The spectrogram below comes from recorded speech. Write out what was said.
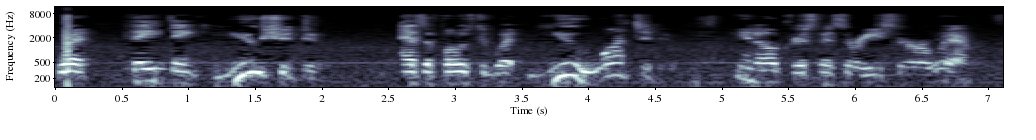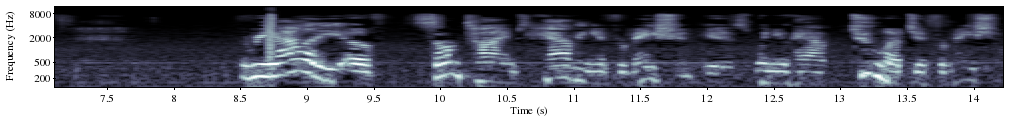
what they think you should do as opposed to what you want to do. You know, Christmas or Easter or whatever. The reality of sometimes having information is when you have too much information.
